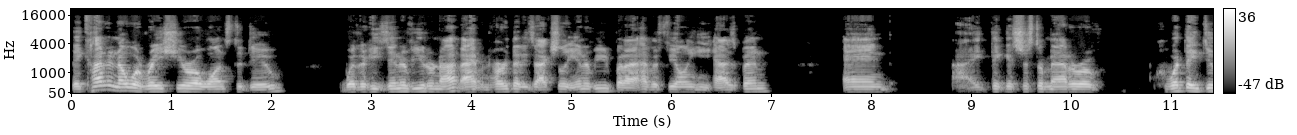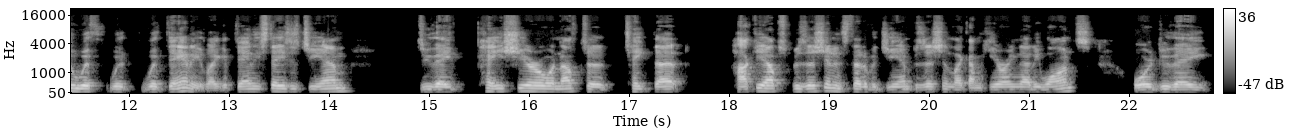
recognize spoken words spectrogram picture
they kind of know what Ray Shero wants to do, whether he's interviewed or not. I haven't heard that he's actually interviewed, but I have a feeling he has been. And I think it's just a matter of what they do with with with Danny. Like if Danny stays as GM, do they pay Shero enough to take that hockey ops position instead of a GM position like I'm hearing that he wants? or do they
